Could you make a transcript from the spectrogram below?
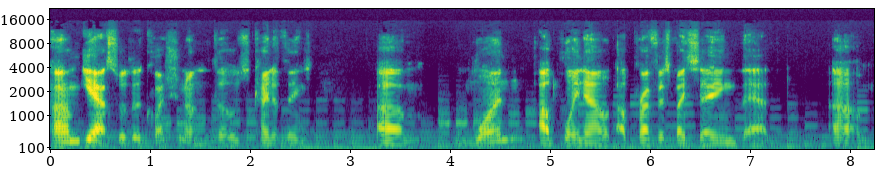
Um, yeah. So the question on those kind of things, um, one, I'll point out, I'll preface by saying that um,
